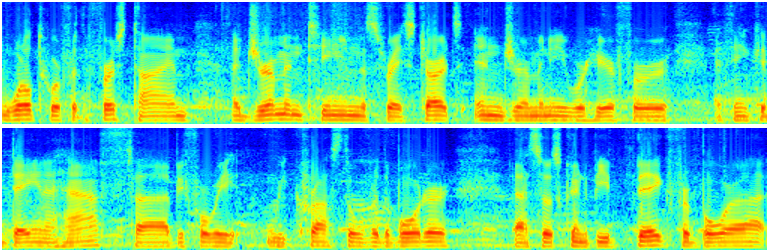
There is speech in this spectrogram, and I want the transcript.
World Tour for the first time, a German team. This race starts in Germany. We're here for I think a day and a half uh, before we we crossed over the border, uh, so it's going to be big for Bora,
